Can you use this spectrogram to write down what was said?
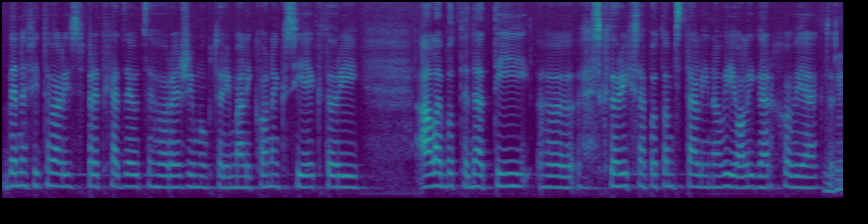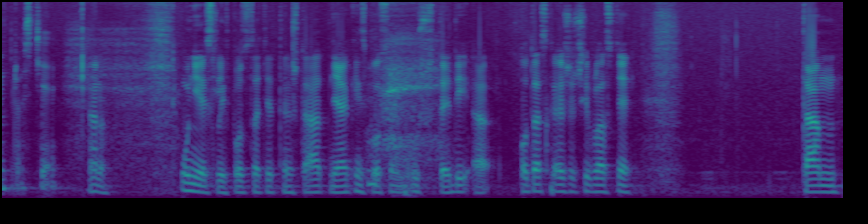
benefitovali z predchádzajúceho režimu, ktorí mali konexie, ktorí alebo teda tí, eh, z ktorých sa potom stali noví oligarchovia, ktorí mm-hmm. proste... Áno. Uniesli v podstate ten štát nejakým spôsobom už vtedy a otázka je, že či vlastne tam,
